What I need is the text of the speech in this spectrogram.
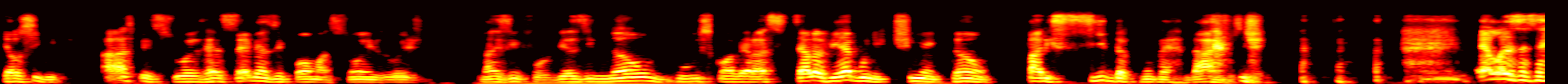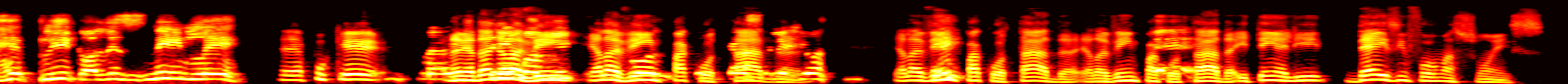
que é o seguinte. As pessoas recebem as informações hoje nas infovias e não buscam a veracidade. Se ela vier bonitinha, então, parecida com verdade, elas replicam, às vezes nem lê. É porque, na verdade, ela vem, ela vem empacotada. Ela vem empacotada, ela vem empacotada é. e tem ali dez informações.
